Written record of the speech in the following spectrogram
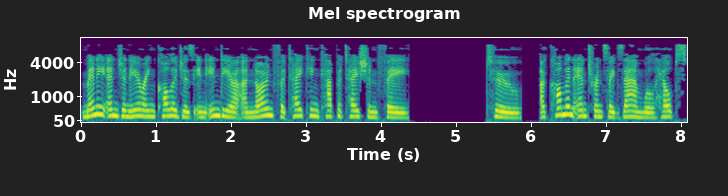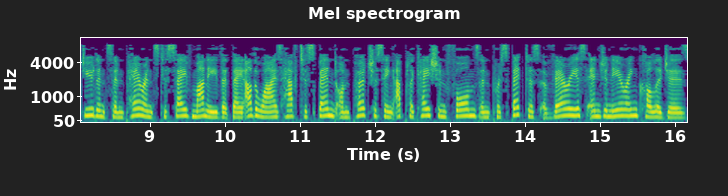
Many engineering colleges in India are known for taking capitation fee. 2. A common entrance exam will help students and parents to save money that they otherwise have to spend on purchasing application forms and prospectus of various engineering colleges.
